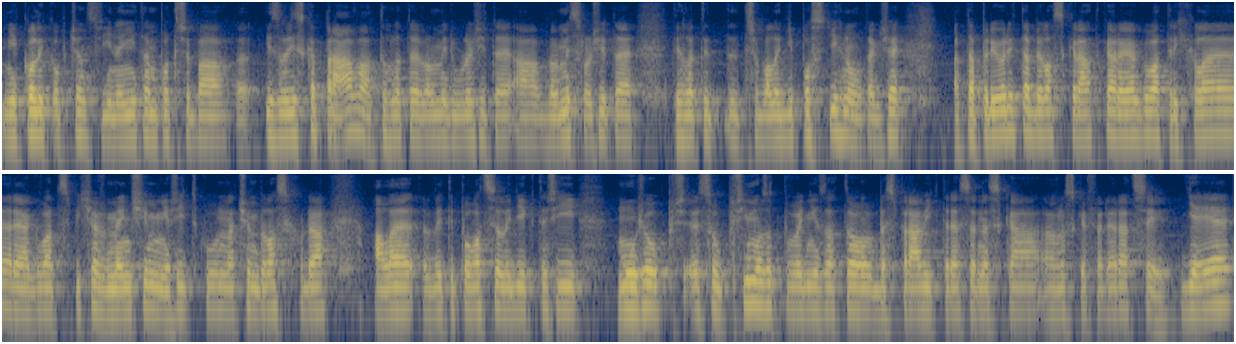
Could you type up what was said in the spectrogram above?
několik občanství, není tam potřeba e, i z hlediska práva, tohle je velmi důležité a velmi složité tyhle ty třeba lidi postihnout. Takže a ta priorita byla zkrátka reagovat rychle, reagovat spíše v menším měřítku, na čem byla schoda, ale vytipovat si lidi, kteří můžou, jsou přímo zodpovědní za to bezpráví, které se dneska v Ruské federaci děje.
